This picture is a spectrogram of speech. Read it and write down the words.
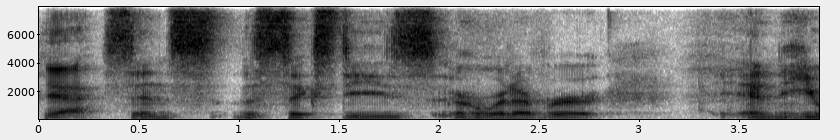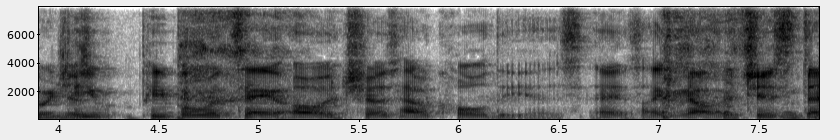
Yeah. since the '60s or whatever, and he would just People would say, "Oh, it shows how cold he is." And it's like, no, it just no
